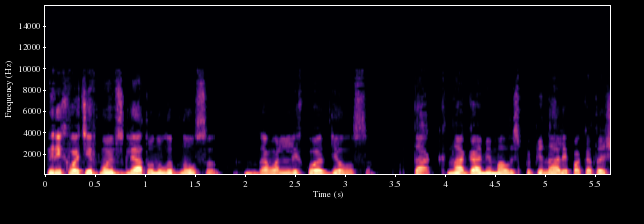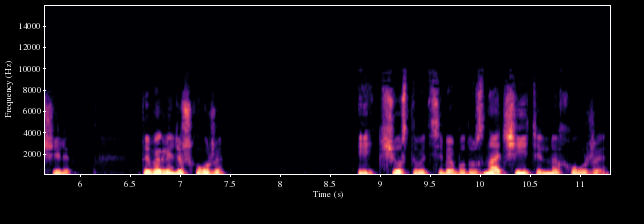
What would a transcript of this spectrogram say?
Перехватив мой взгляд, он улыбнулся. Довольно легко отделался. Так, ногами малость попинали, пока тащили. Ты выглядишь хуже. И чувствовать себя буду значительно хуже,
